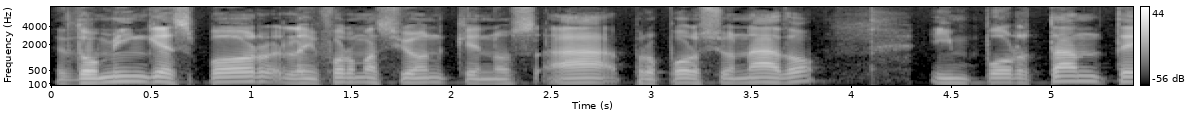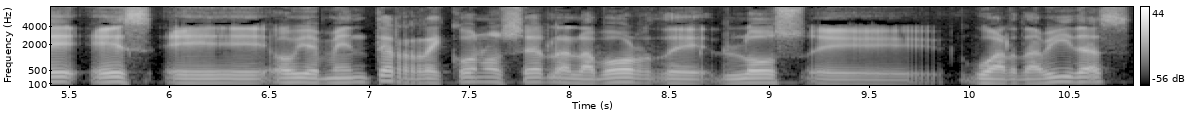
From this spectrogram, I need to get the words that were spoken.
Domínguez por la información que nos ha proporcionado. Importante es, eh, obviamente, reconocer la labor de los eh, guardavidas.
